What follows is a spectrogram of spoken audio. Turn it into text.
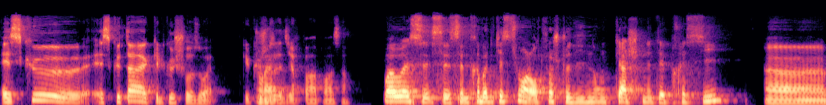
Est-ce que tu as quelque chose, ouais, quelque chose à dire par rapport à ça Ouais, ouais, c'est une très bonne question. Alors, toi, je te dis non, cash n'était précis euh,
